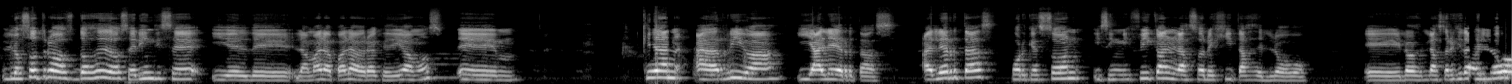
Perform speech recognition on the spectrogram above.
los otros dos dedos, el índice y el de la mala palabra, que digamos, eh, quedan arriba y alertas. Alertas porque son y significan las orejitas del lobo. Eh, los- las orejitas del lobo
